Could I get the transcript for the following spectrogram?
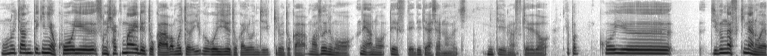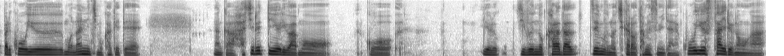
小野ちゃん的にはこういう、その100マイルとか、まあ、もっと50とか40キロとか、まあそういうのもね、あのレースで出てらっしゃるのを見ていますけれど、やっぱこういう、自分が好きなのはやっぱりこういうもう何日もかけて、なんか走るっていうよりはもう、こう、いろいろ自分の体全部の力を試すみたいな、こういうスタイルの方が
